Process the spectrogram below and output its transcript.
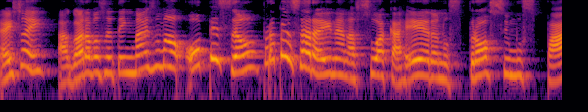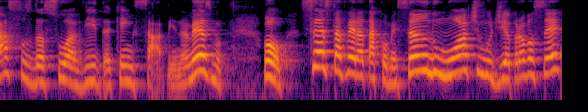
É isso aí. Agora você tem mais uma opção para pensar aí, né, na sua carreira, nos próximos passos da sua vida, quem sabe, não é mesmo? Bom, sexta-feira está começando, um ótimo dia para você.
